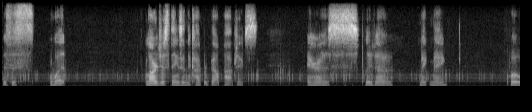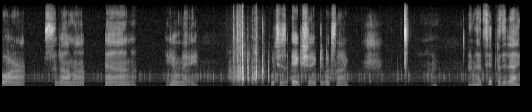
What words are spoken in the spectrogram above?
This is what largest things in the Kuiper Belt objects. Eris, Pluto, Makemake, Quaoar, Sedna, and Haumea, which is egg-shaped, it looks like. And that's it for the day.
